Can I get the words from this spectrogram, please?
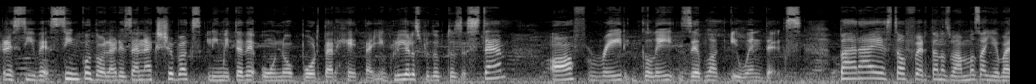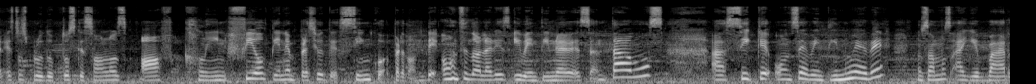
Recibe 5 dólares en Extra Bucks, límite de 1 por tarjeta. Y incluye los productos de Stamp Off, Raid, Glade, Ziploc y Windex. Para esta oferta nos vamos a llevar estos productos que son los Off Clean Feel. Tienen precio de 5, perdón, de 11 dólares y 29 centavos. Así que 11.29 nos vamos a llevar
